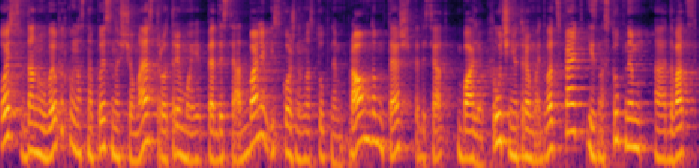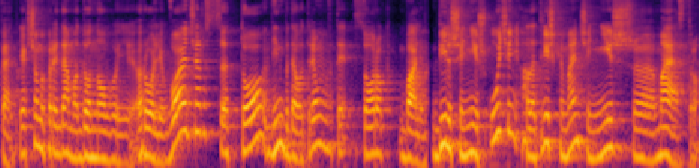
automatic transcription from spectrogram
Ось в даному випадку в нас написано, що маестро отримує 50 балів, і з кожним наступним раундом теж 50 балів. Учень отримує 25 і з наступним е, 25. Якщо ми перейдемо до нової ролі Voyagers, то він буде отримувати 40 балів. Більше ніж учень, але трішки менше ніж е, маестро.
